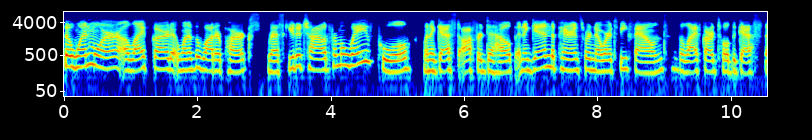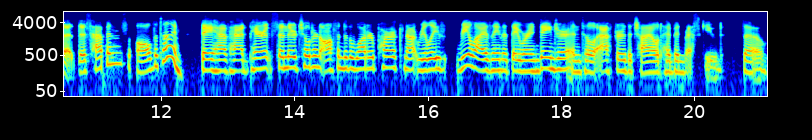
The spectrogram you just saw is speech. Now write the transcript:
So, one more a lifeguard at one of the water parks rescued a child from a wave pool when a guest offered to help. And again, the parents were nowhere to be found. The lifeguard told the guests that this happens all the time. They have had parents send their children off into the water park, not really realizing that they were in danger until after the child had been rescued. So,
